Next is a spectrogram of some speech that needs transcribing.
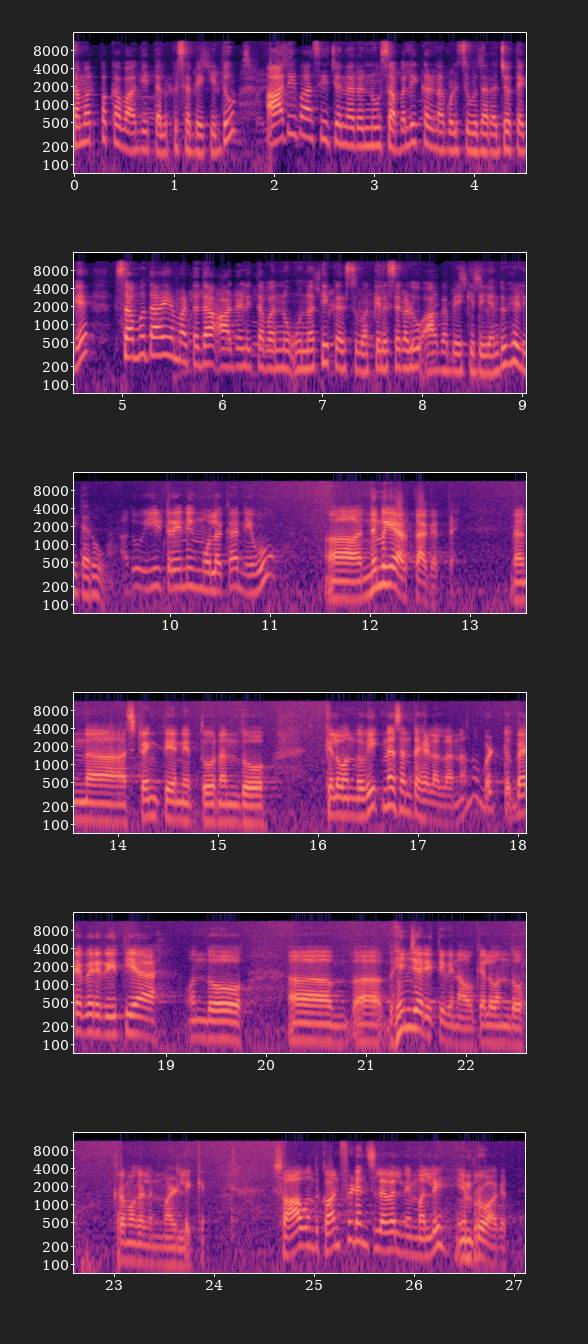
ಸಮರ್ಪಕವಾಗಿ ತಲುಪಿಸಬೇಕಿದ್ದು, ಆದಿವಾಸಿ ಜನರನ್ನು ಸಬಲೀಕರಣಗೊಳಿಸುವುದರ ಜೊತೆಗೆ ಸಮುದಾಯ ಮಟ್ಟದ ಆಡಳಿತವನ್ನು ಉನ್ನತೀಕರಿಸುವ ಕೆಲಸಗಳು ಆಗಬೇಕಿದೆ ಎಂದು ಹೇಳಿದರು. ಅದು ಈ ಟ್ರೈನಿಂಗ್ ಮೂಲಕ ನೀವು ನಿಮಗೆ ಅರ್ಥ ಆಗುತ್ತೆ. ನನ್ನ ಸ್ಟ್ರೆಂಗ್ತ್ ಏನಿತ್ತು, ನಂದು ಕೆಲವೊಂದು ವೀಕ್ನೆಸ್ ಅಂತ ಹೇಳಲ್ಲ ನಾನು ಬಟ್ ಬೇರೆ ಬೇರೆ ರೀತಿಯ ಒಂದು ಹಿಂಜರಿತೀವಿ ನಾವು ಕೆಲವೊಂದು ಕ್ರಮಗಳನ್ನು ಮಾಡಲಿಕ್ಕೆ. ಸೊ ಆ ಒಂದು ಕಾನ್ಫಿಡೆನ್ಸ್ ಲೆವೆಲ್ ನಿಮ್ಮಲ್ಲಿ ಇಂಪ್ರೂವ್ ಆಗುತ್ತೆ.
